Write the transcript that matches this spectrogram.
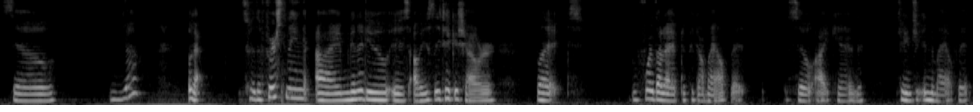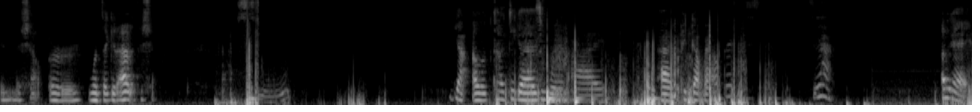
So, yeah. Okay, so the first thing I'm gonna do is obviously take a shower, but before that I have to pick out my outfit so I can change into my outfit in the shower, or once I get out of the shower. So, yeah, I will talk to you guys when I have picked out my outfits. So, yeah. Okay,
